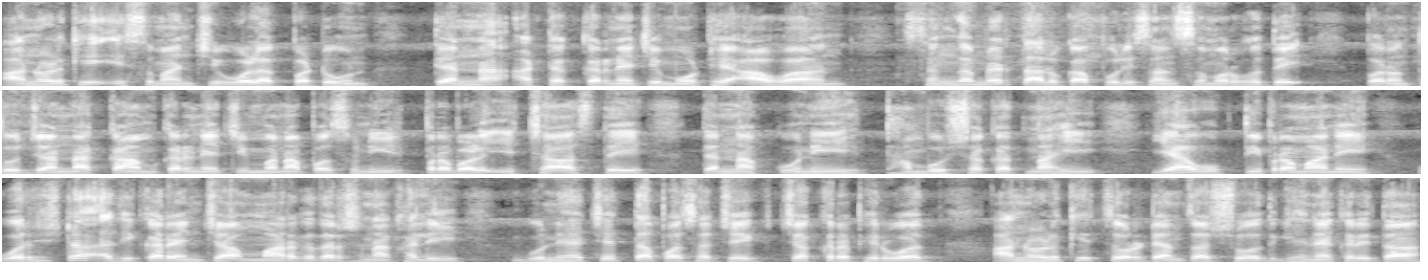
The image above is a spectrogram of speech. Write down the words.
अनोळखी इसमांची ओळख पटवून त्यांना अटक करण्याचे मोठे आव्हान संगमनेर तालुका पोलिसांसमोर होते. परंतु ज्यांना काम करण्याची मनापासून इ- प्रबळ इच्छा असते त्यांना कोणीही थांबू शकत नाही. या उक्तीप्रमाणे वरिष्ठ अधिकाऱ्यांच्या मार्गदर्शनाखाली गुन्ह्याचे तपासाचे चक्र फिरवत अनोळखी चोरट्यांचा शोध घेण्याकरिता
